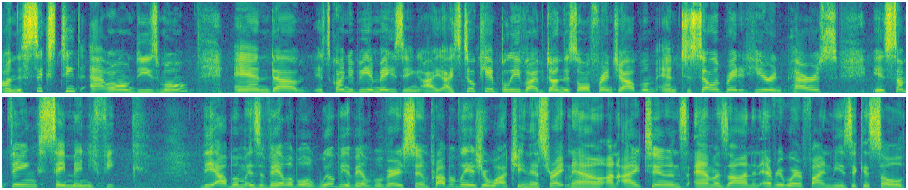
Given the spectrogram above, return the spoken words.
on the 16th arrondissement. And um, it's going to be amazing. I, I still can't believe I've done this all French album, and to celebrate it here in Paris is something c'est magnifique. The album is available, will be available very soon, probably as you're watching this right now, on iTunes, Amazon, and everywhere fine music is sold,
